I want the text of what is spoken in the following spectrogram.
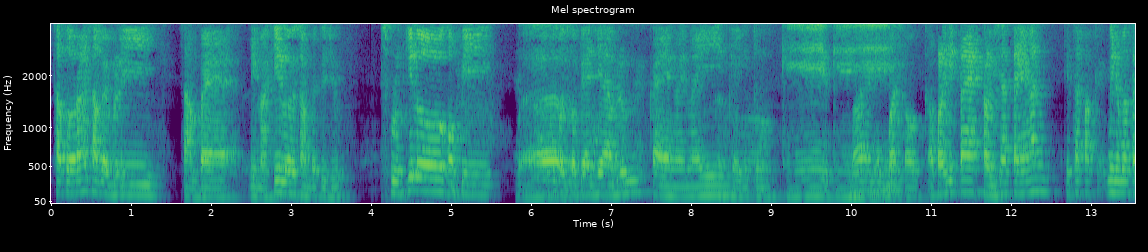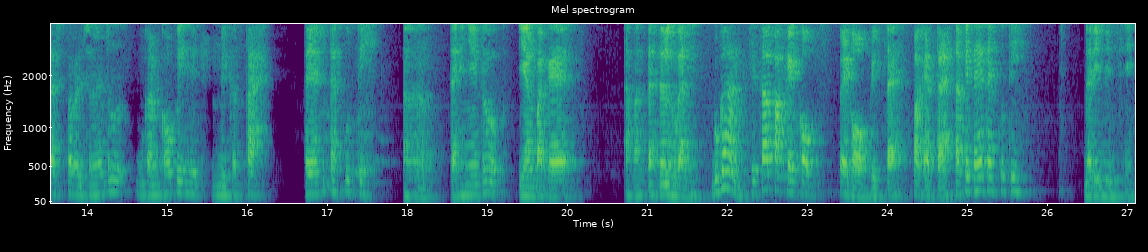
satu orang sampai beli sampai 5 kilo sampai 7 10 kilo kopi. Itu wow buat kopi aja belum kayak yang lain-lain kayak gitu. Oke oke. Banyak banget kalau apalagi teh. Kalau di sana tehnya kan kita pakai minuman teh tradisional itu bukan kopi sih lebih ke teh. Tehnya itu teh putih. Eh, tehnya itu yang pakai apa? Tes dulu bukan sih? Bukan kita pakai kopi eh kopi. Teh? Pakai teh tapi tehnya teh putih. Dari biji eh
